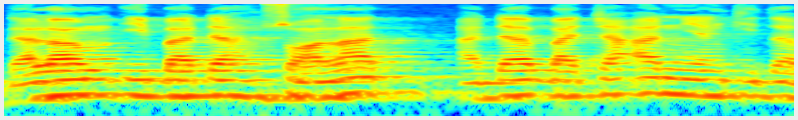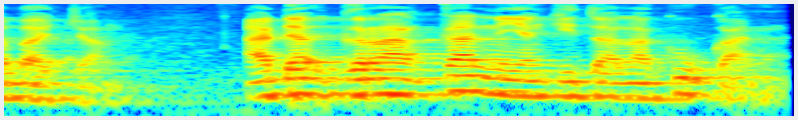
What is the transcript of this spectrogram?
Dalam ibadah salat ada bacaan yang kita baca ada gerakan yang kita lakukan.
